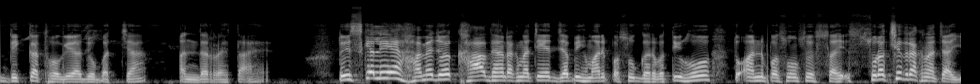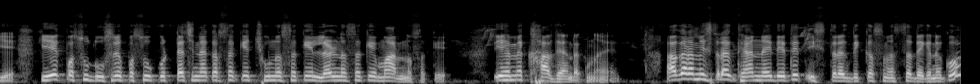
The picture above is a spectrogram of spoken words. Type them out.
दिक्कत हो गया, जो बच्चा अंदर रहता है। तो इसके लिए हमें जो है खास ध्यान रखना चाहिए, जब भी हमारी पशु गर्भवती हो तो अन्य पशुओं से सही, सुरक्षित रखना चाहिए कि एक पशु दूसरे पशु को टच ना कर सके, छू ना सके, लड़ ना सके, मार ना सके। ये हमें खास ध्यान रखना है। अगर हम इस तरह ध्यान नहीं देते तो इस तरह दिक्कत, समस्या देखने को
